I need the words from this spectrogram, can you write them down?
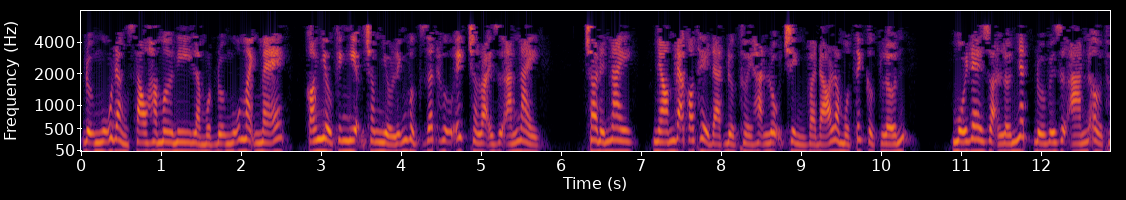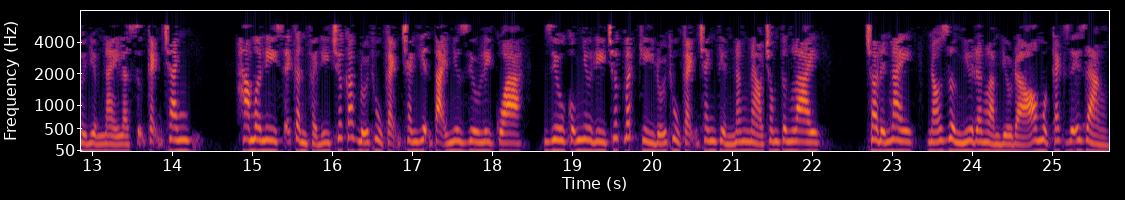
Đội ngũ đằng sau Harmony là một đội ngũ mạnh mẽ, có nhiều kinh nghiệm trong nhiều lĩnh vực rất hữu ích cho loại dự án này. Cho đến nay, nhóm đã có thể đạt được thời hạn lộ trình và đó là một tích cực lớn. Mối đe dọa lớn nhất đối với dự án ở thời điểm này là sự cạnh tranh. Harmony sẽ cần phải đi trước các đối thủ cạnh tranh hiện tại như Zuliqua, Zil cũng như đi trước bất kỳ đối thủ cạnh tranh tiềm năng nào trong tương lai. Cho đến nay, nó dường như đang làm điều đó một cách dễ dàng,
